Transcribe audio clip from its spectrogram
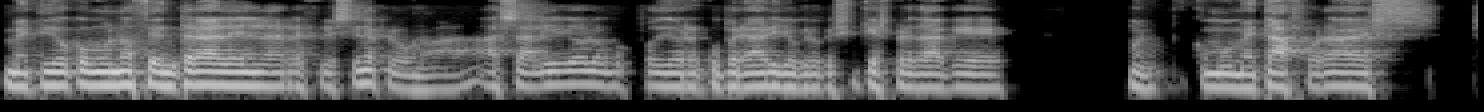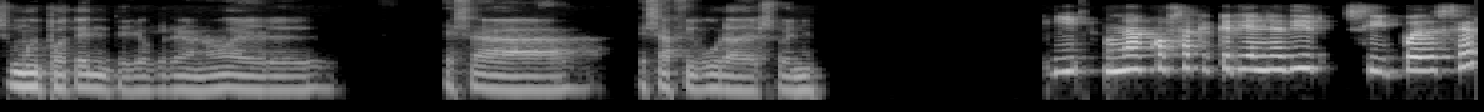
metido como no central en las reflexiones, pero bueno, ha, ha salido, lo hemos podido recuperar y yo creo que sí que es verdad que bueno, como metáfora es, muy potente, yo creo, ¿no? El, esa, esa figura del sueño. Y una cosa que quería añadir, si puede ser.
